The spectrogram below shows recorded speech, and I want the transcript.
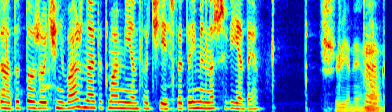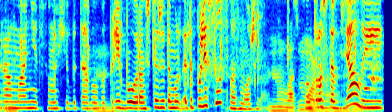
Да, тут тоже очень важно этот момент учесть, что это именно шведы. Шведы. Так, ну, крал монет с помощью бытового м. прибора. Что же это может? Это пылесос, возможно? Ну, возможно. Он просто взял и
